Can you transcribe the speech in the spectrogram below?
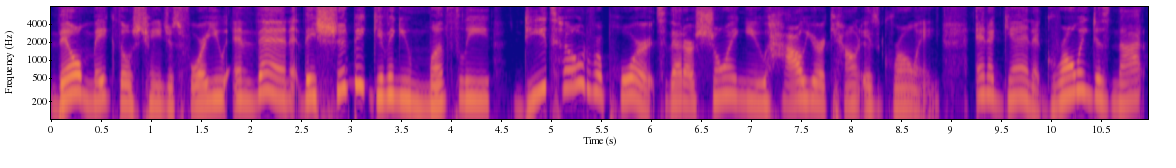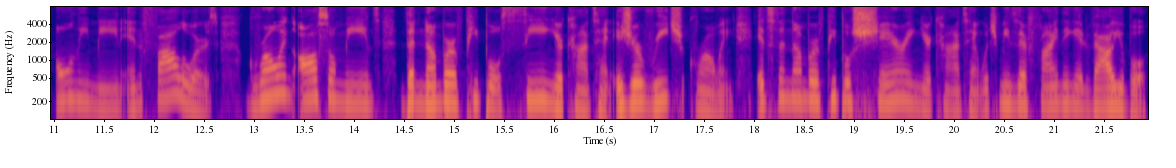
They'll make those changes for you, and then they should be giving you monthly detailed reports that are showing you how your account is growing. And again, growing does not only mean in followers. Growing also means the number of people seeing your content. Is your reach growing? It's the number of people sharing your content, which means they're finding it valuable.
